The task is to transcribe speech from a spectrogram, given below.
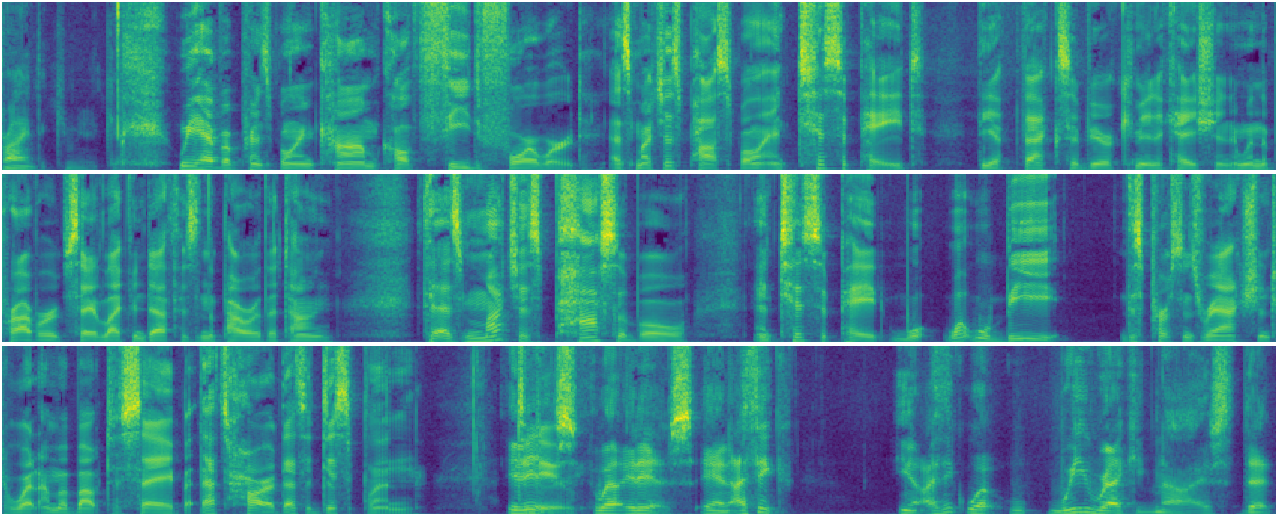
trying to communicate. We have a principle in COM called feed forward. As much as possible, anticipate the effects of your communication. And when the Proverbs say life and death is in the power of the tongue, to as much as possible, anticipate wh- what will be this person's reaction to what I'm about to say. But that's hard. That's a discipline. It to is. do. Well, it is. And I think, you know, I think what we recognize that,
